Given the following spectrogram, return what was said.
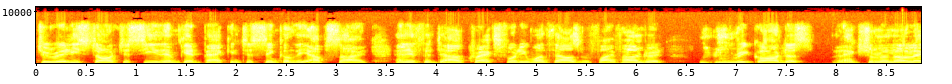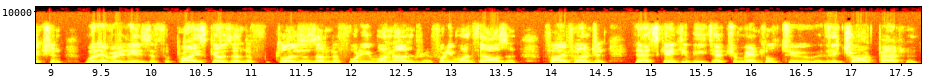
to really start to see them get back into sync on the upside. And if the Dow cracks 41,500, regardless election or no election, whatever it is, if the price goes under closes under 4100 41,500, that's going to be detrimental to the chart pattern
